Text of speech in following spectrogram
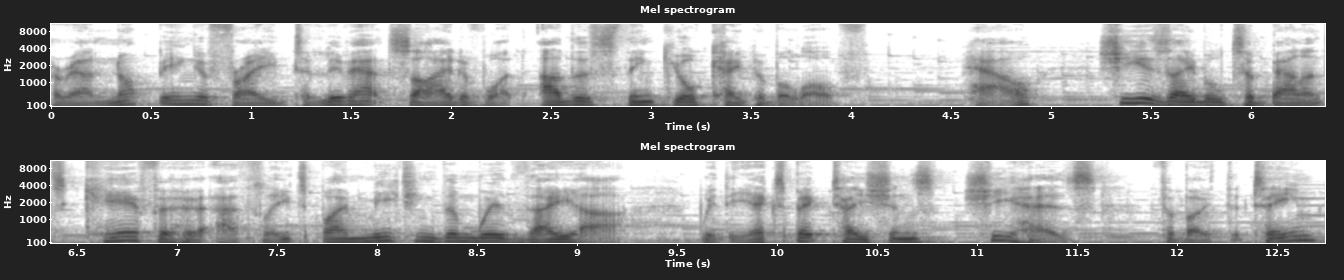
around not being afraid to live outside of what others think you're capable of. How she is able to balance care for her athletes by meeting them where they are, with the expectations she has for both the team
